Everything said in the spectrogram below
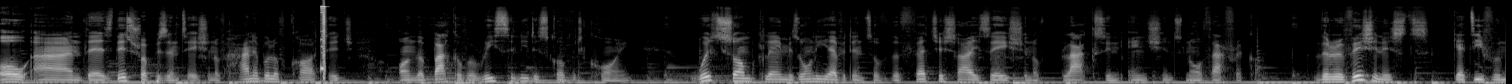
Oh, and there's this representation of Hannibal of Carthage on the back of a recently discovered coin, which some claim is only evidence of the fetishization of blacks in ancient North Africa. The revisionists get even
